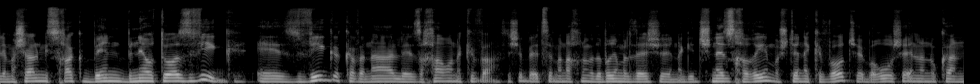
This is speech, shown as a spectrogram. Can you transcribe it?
למשל משחק בין בני אותו הזוויג. אה, זוויג הכוונה לזכר או נקבה. זה שבעצם אנחנו מדברים על זה שנגיד שני זכרים או שתי נקבות, שברור שאין לנו כאן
